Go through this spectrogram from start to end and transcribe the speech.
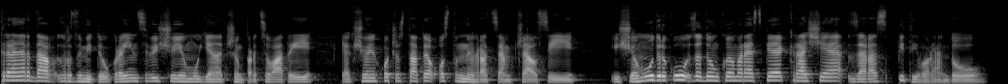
Тренер дав зрозуміти українцеві, що йому є над чим працювати, якщо він хоче стати основним гравцем в Челсі. І що мудрику, за думкою Мерески, краще зараз піти в оренду.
